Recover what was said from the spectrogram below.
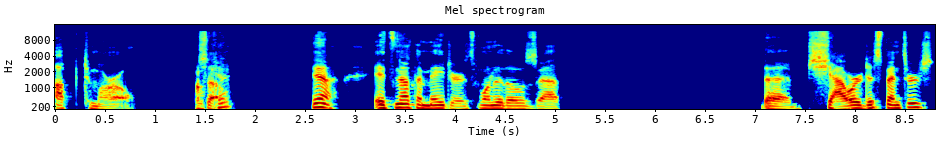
up tomorrow. So yeah, it's nothing major. It's one of those uh the shower dispensers.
